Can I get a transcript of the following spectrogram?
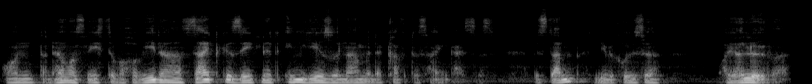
Und dann hören wir uns nächste Woche wieder. Seid gesegnet in Jesu Namen in der Kraft des Heiligen Geistes. Bis dann, liebe Grüße, euer Löwe.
